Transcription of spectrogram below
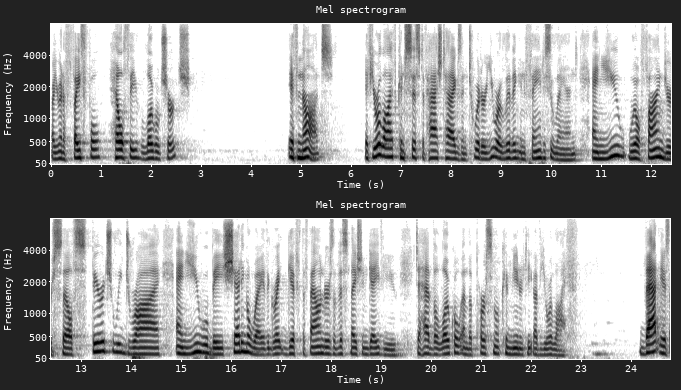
Are you in a faithful, healthy local church? If not, If your life consists of hashtags and Twitter, you are living in fantasy land and you will find yourself spiritually dry and you will be shedding away the great gift the founders of this nation gave you to have the local and the personal community of your life. That is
